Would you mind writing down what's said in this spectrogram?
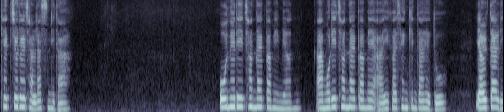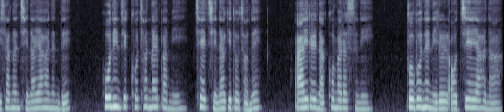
탯줄을 잘랐습니다. 오늘이 첫날 밤이면 아무리 첫날 밤에 아이가 생긴다 해도 열달 이상은 지나야 하는데 혼인 직후 첫날 밤이 채 지나기도 전에 아이를 낳고 말았으니 부부는 이를 어찌해야 하나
